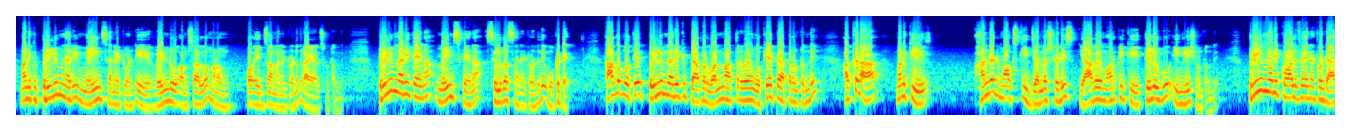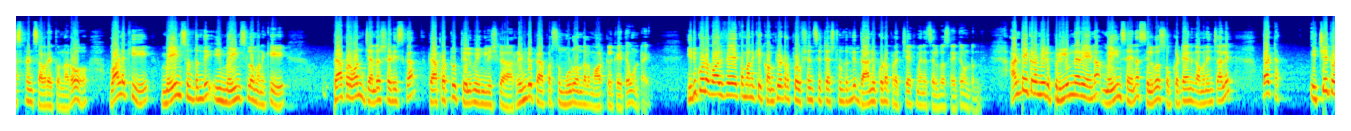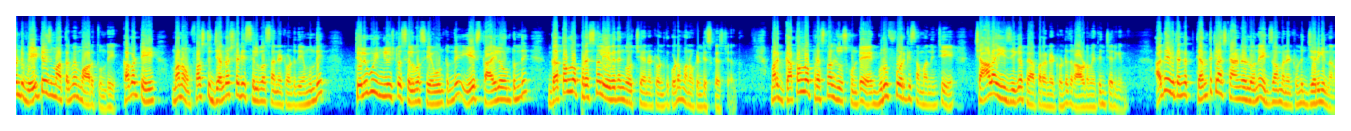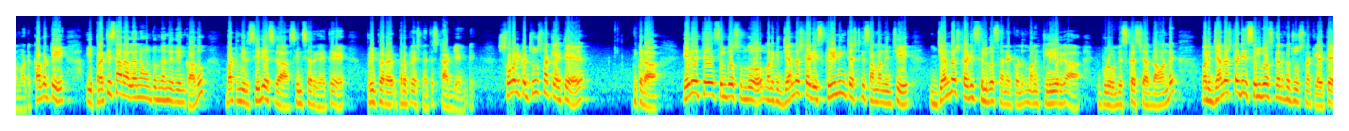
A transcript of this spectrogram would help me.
మనకి ప్రిలిమినరీ మెయిన్స్ అనేటువంటి రెండు అంశాల్లో మనం ఎగ్జామ్ అనేటువంటిది రాయాల్సి ఉంటుంది. ప్రిలిమినరీకైనా మెయిన్స్కైనా సిలబస్ అనేటువంటిది ఒకటే. కాకపోతే ప్రిలిమినరీకి పేపర్ వన్ మాత్రమే ఒకే పేపర్ ఉంటుంది. అక్కడ మనకి హండ్రెడ్ మార్క్స్కి జనరల్ స్టడీస్ యాభై మార్కులకి తెలుగు ఇంగ్లీష్ ఉంటుంది. ప్రిలిమినరీ క్వాలిఫై అయినటువంటి ఆస్పిరెంట్స్ ఎవరైతే ఉన్నారో వాళ్ళకి మెయిన్స్ ఉంటుంది. ఈ మెయిన్స్లో మనకి పేపర్ వన్ జనరల్ స్టడీస్గా పేపర్ టూ తెలుగు ఇంగ్లీష్గా రెండు పేపర్స్ మూడు వందల మార్కులకి అయితే ఉంటాయి. ఇది కూడా క్వాలిఫై అయ్యాక మనకి కంప్యూటర్ ప్రొఫిషియన్సీ టెస్ట్ ఉంటుంది. దానికి కూడా ప్రత్యేకమైన సిలబస్ అయితే ఉంటుంది. అంటే ఇక్కడ మీరు ప్రిలిమినరీ అయినా మెయిన్స్ అయినా సిలబస్ ఒక్కటే అని గమనించాలి. బట్ ఇచ్చేటువంటి వెయిటేజ్ మాత్రమే మారుతుంది. కాబట్టి మనం ఫస్ట్ జనరల్ స్టడీస్ సిలబస్ అనేటువంటిది ఏముంది? తెలుగు ఇంగ్లీష్లో సిలబస్ ఏముంటుంది ఏ స్థాయిలో ఉంటుంది గతంలో ప్రశ్నలు ఏ విధంగా వచ్చాయనేటువంటిది కూడా మనం ఒకటి డిస్కస్ చేద్దాం. మరి గతంలో ప్రశ్నలు చూసుకుంటే గ్రూప్ ఫోర్కి సంబంధించి చాలా ఈజీగా పేపర్ అనేటువంటిది రావడం అయితే జరిగింది. అదేవిధంగా టెన్త్ క్లాస్ స్టాండర్డ్లోనే ఎగ్జామ్ అనేటువంటిది జరిగిందనమాట. కాబట్టి ఈ ప్రతిసారి అలానే ఉంటుందనేది ఏం కాదు బట్ మీరు సీరియస్గా సిన్సియర్గా అయితే ప్రిపేర్ ప్రిపరేషన్ అయితే స్టార్ట్ చేయండి. సో మరి ఇక్కడ చూసినట్లయితే ఇక్కడ ఏదైతే సిలబస్ ఉందో మనకి జనరల్ స్టడీస్ స్క్రీనింగ్ టెస్ట్కి సంబంధించి జనరల్ స్టడీస్ సిలబస్ అనేటువంటిది మనం క్లియర్గా ఇప్పుడు డిస్కస్ చేద్దామండి. మరి జనరల్ స్టడీస్ సిలబస్ కనుక చూసినట్లయితే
